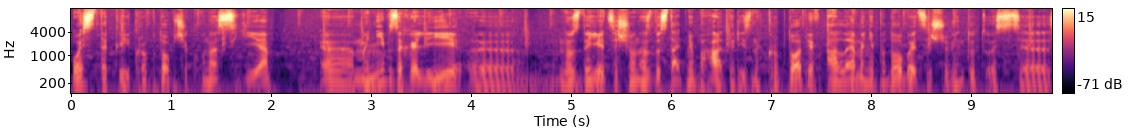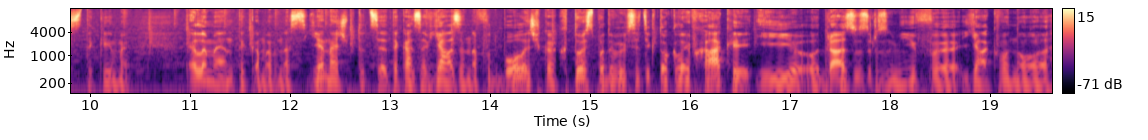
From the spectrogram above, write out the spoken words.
Ось такий кроптопчик у нас є. Е, мені взагалі е, ну, здається, що у нас достатньо багато різних кроптопів, але мені подобається, що він тут ось е, з такими елементиками в нас є, начебто це така зав'язана футболочка. Хтось подивився TikTok лайфхаки і одразу зрозумів, е, як воно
